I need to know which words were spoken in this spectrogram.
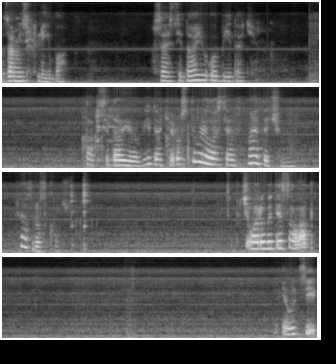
замість хліба. Все, сідаю обідати. Так, сідаю обідати. Розстроїлася. Знаєте чому? Зараз розкажу. Почала робити салат. І оці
